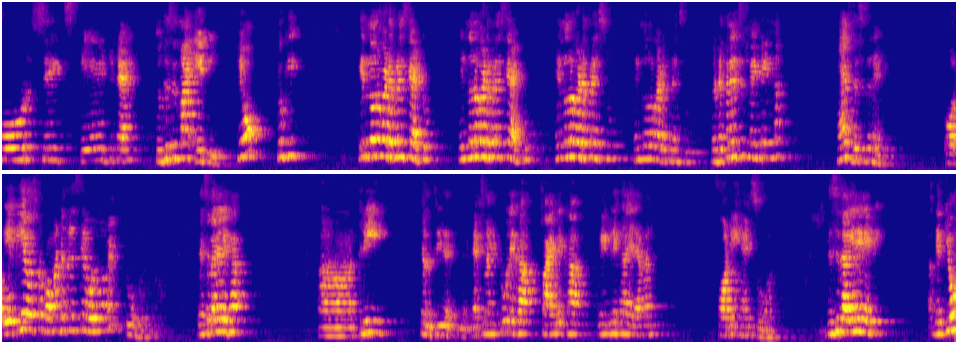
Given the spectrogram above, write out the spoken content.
4 6 8 10 so this is my AP क्यों? क्योंकि इन दोनों का डिफरेंस क्या है 2 इन दोनों का डिफरेंस क्या है 2 इन दोनों का डिफरेंस 2 इन दोनों का डिफरेंस 2 तो डिफरेंस इज़ मेंटेन ना? Has this is an AP और एपी है, उसका कॉमन डिफरेंस क्या बोलूँगा मैं? 2 बोलूँगा। जैसे मैंने लिखा 3 चलो 3 लेट्स मैंने 2 लिखा 5 लिखा 8 लिखा 11 14 and so on this is again an AP अब क्यों?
